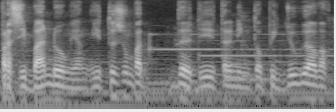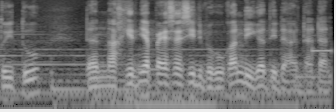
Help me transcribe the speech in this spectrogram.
Persib Bandung yang itu sempat jadi trending topik juga waktu itu dan akhirnya PSSI dibekukan liga tidak ada dan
